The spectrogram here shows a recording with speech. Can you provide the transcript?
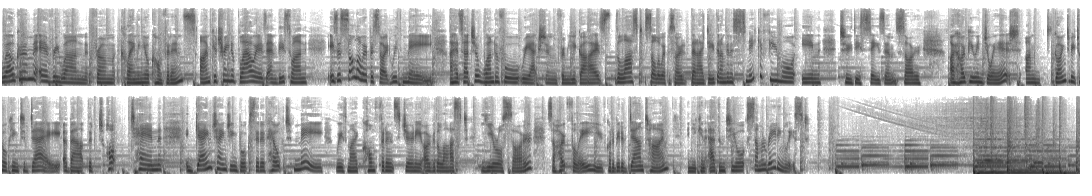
Welcome, everyone, from Claiming Your Confidence. I'm Katrina Blowers, and this one is a solo episode with me. I had such a wonderful reaction from you guys. The last solo episode that I did, that I'm going to sneak a few more in to this season. So I hope you enjoy it. I'm going to be talking today about the top 10 game changing books that have helped me with my confidence journey over the last year or so. So hopefully you've got a bit of downtime and you can add them to your summer reading list.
